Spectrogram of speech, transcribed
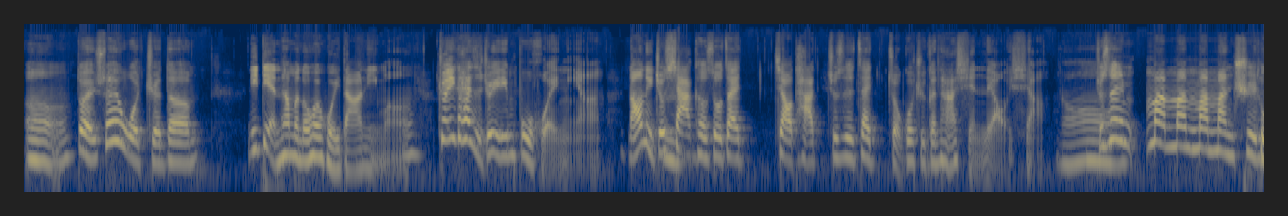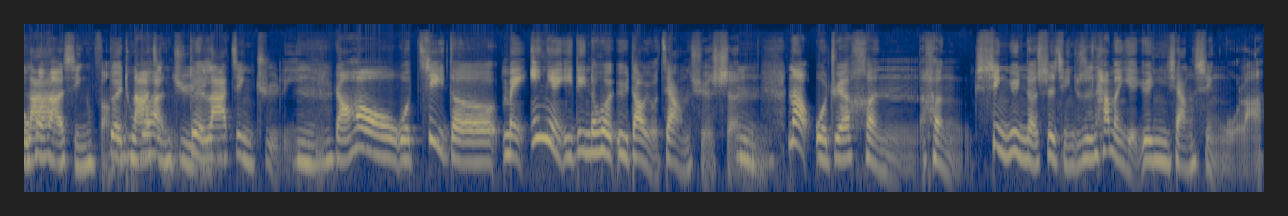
嗯，对，所以我觉得你点他们都会回答你吗？就一开始就一定不回你啊，然后你就下课的时候再。嗯叫他就是再走过去跟他闲聊一下，哦，就是慢慢慢慢去突破他的心房，对，拉近距离，对，拉近距离。嗯，然后我记得每一年一定都会遇到有这样的学生，嗯，那我觉得很很幸运的事情就是他们也愿意相信我啦，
